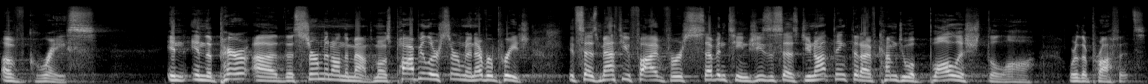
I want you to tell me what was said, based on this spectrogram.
of grace. In, in the, uh, the Sermon on the Mount, the most popular sermon ever preached, it says, Matthew 5, verse 17, Jesus says, Do not think that I've come to abolish the law or the prophets.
